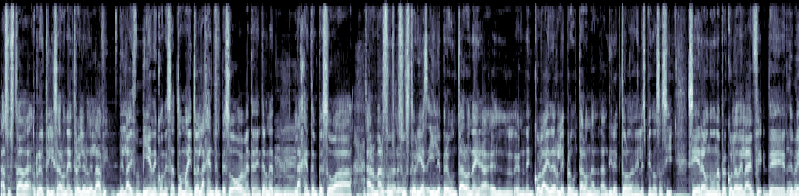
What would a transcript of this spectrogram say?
asustada. Reutilizaron el trailer de Life, de Life viene con esa toma. Entonces la gente empezó, obviamente en internet, la gente empezó a armar sus, teorías y le preguntaron eh, a- el- en, en Collider, le preguntaron al, al director Daniel Espinosa si, si era una, una precuela de Life de, de Venom.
